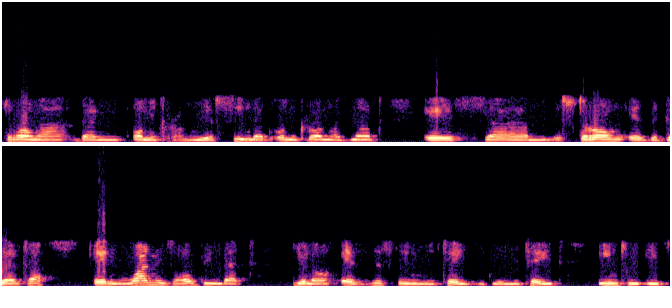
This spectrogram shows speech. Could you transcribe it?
stronger than Omicron. We have seen that Omicron was not as um, strong as the Delta, and one is hoping that you know, as this thing mutates, it will mutate into its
